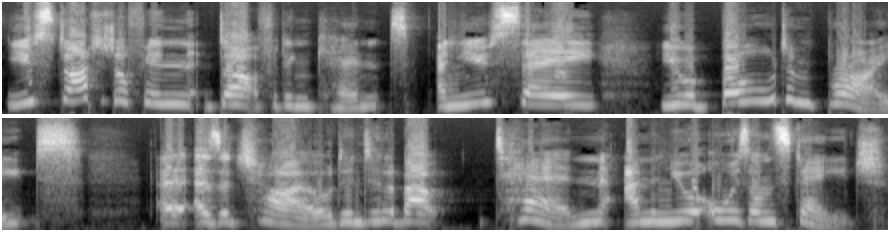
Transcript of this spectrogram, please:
you started off in Dartford in Kent, and you say you were bold and bright uh, as a child until about ten, and then you were always on stage.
